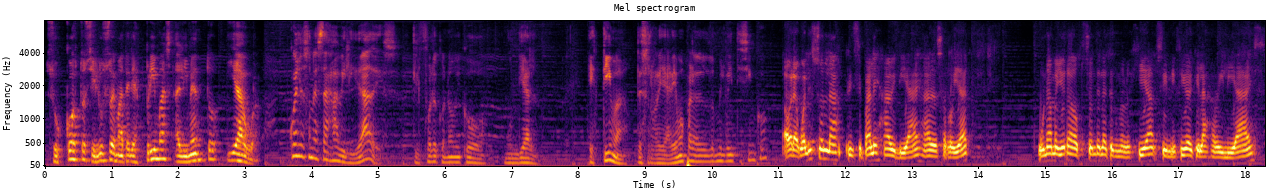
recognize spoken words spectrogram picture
sus costos y el uso de materias primas, alimento y agua. ¿Cuáles son esas habilidades que el Foro Económico Mundial estima desarrollaremos para el 2025? Ahora, ¿cuáles son las principales habilidades a desarrollar? Una mayor adopción de la tecnología significa que las habilidades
